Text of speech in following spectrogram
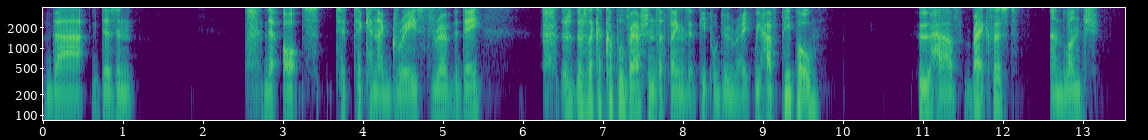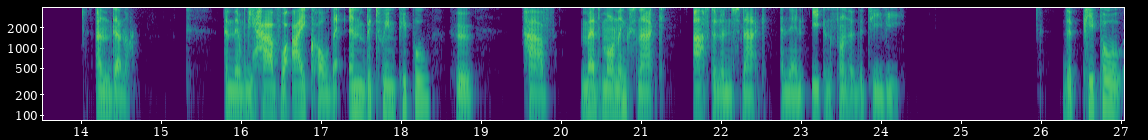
that doesn't that opts to, to kind of graze throughout the day there's, there's like a couple versions of things that people do, right? We have people who have breakfast and lunch and dinner. And then we have what I call the in between people who have mid morning snack, afternoon snack, and then eat in front of the TV. The people,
